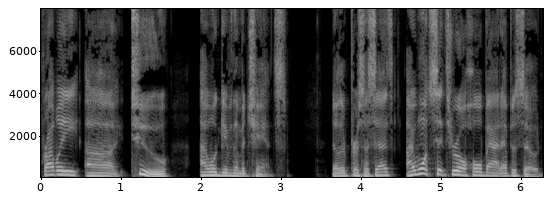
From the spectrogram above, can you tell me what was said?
probably uh, two, I will give them a chance. Another person says, I won't sit through a whole bad episode.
